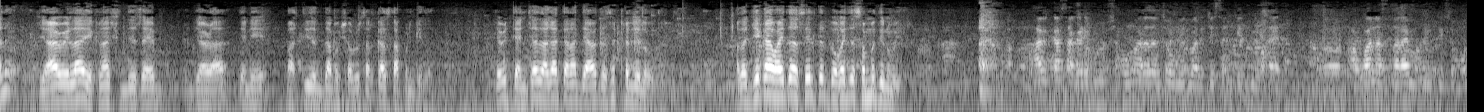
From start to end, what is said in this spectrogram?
नाही नाही ज्या वेळेला एकनाथ शिंदेसाहेब ज्यावेळेला त्यांनी भारतीय जनता पक्षावर सरकार स्थापन केलं त्यावेळी त्यांच्या जागा त्यांना द्याव्यात असं ठरलेलं होतं. आता जे काय व्हायचं असेल तर दोघांच्या संमतीनं होईल. महाविकास आघाडीकडून शाहू महाराजांच्या उमेदवारीचे संकेत मिळत आहेत. आव्हान असणार आहे महायुतीसमोर.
